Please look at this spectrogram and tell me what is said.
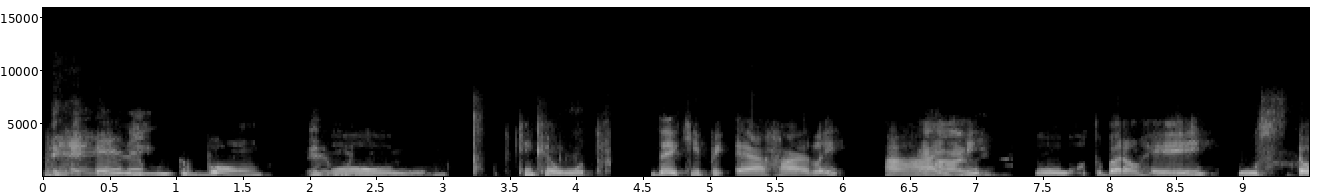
Ele é, ele é muito bom. É o... muito bom. Quem que é o outro? Da equipe é a Harley, a É Ivy, Harley, o Tubarão Rei, o, é o,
